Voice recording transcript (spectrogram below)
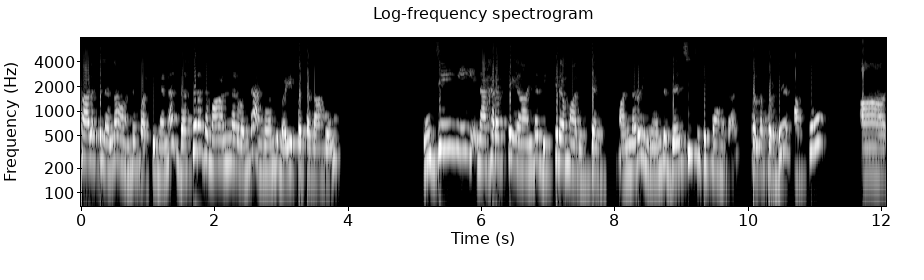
காலத்துல எல்லாம் வந்து பாத்தீங்கன்னா தசரத மன்னர் வந்து அங்க வந்து வழிபட்டதாகவும் உஜயினி நகரத்தை ஆண்ட விக்ரமாதித்தன் மன்னரும் இங்க வந்து தரிசிச்சுட்டு போனதா சொல்லப்படுது. அப்போ ஆஹ்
